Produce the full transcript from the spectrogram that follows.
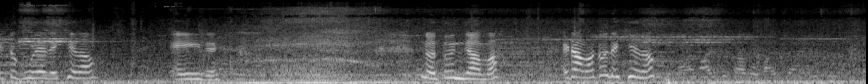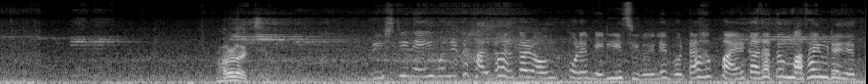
একটু ঘুরে দেখিয়ে দাও। এই যে, নতুন জামা। এটা আমাকেও দেখিয়ে দাও। ভালো লাগছে। বৃষ্টি নেই বলে একটু হালকা হালকা রং করে বেরিয়েছি নইলে গোটা পায়ের কাদা তো মাথায় উঠে যেত।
